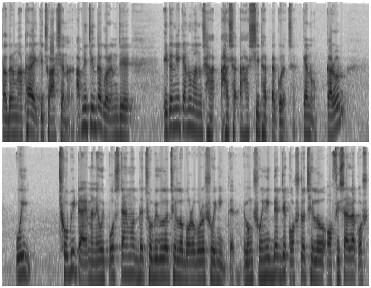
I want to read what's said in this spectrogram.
তাদের মাথায় কিছু আসে না। আপনি চিন্তা করেন যে এটা নিয়ে কেন মানুষ হাসি ঠাট্টা করেছে? কেন? কারণ ওই ছবিটায় মানে ওই পোস্টার মধ্যে ছবিগুলো ছিল বড় বড় সৈনিকদের এবং সৈনিকদের যে কষ্ট ছিল, অফিসাররা কষ্ট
